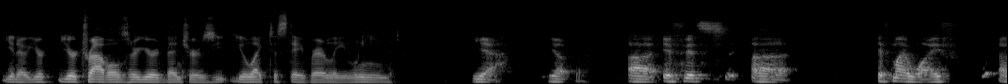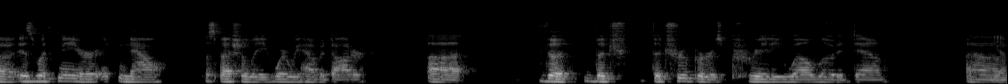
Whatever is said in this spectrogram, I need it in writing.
you know, your your travels or your adventures. You, you like to stay fairly lean. Yeah. Yep. Yeah. Uh, if it's uh, if my wife uh, is with me, or now, especially where we have a daughter, uh, the the tr- the trooper is pretty well loaded down. Um, Yeah.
